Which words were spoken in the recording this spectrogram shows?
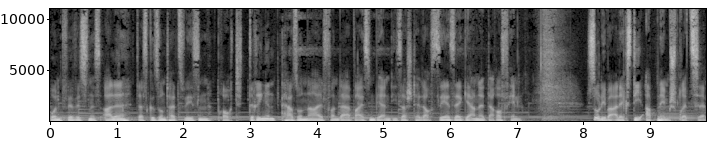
Und wir wissen es alle, das Gesundheitswesen braucht dringend Personal, von daher weisen wir an dieser Stelle auch sehr, sehr gerne darauf hin. So, lieber Alex, die Abnehmspritze.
